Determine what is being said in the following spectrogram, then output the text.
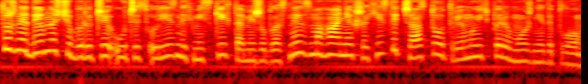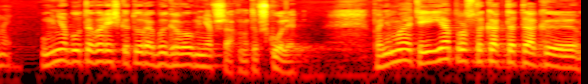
Тож не дивно, що беручи участь у різних міських та міжобласних змаганнях, шахісти часто отримують переможні дипломи. У меня был товарищ, который обыгрывал меня в шахматы в школе. Понимаете, и я просто как-то так э,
